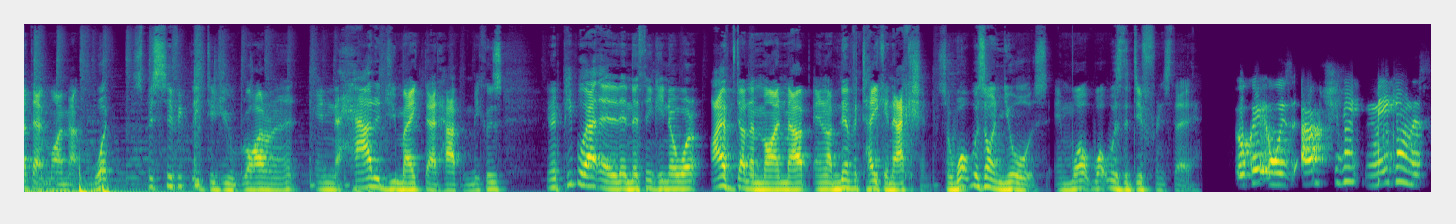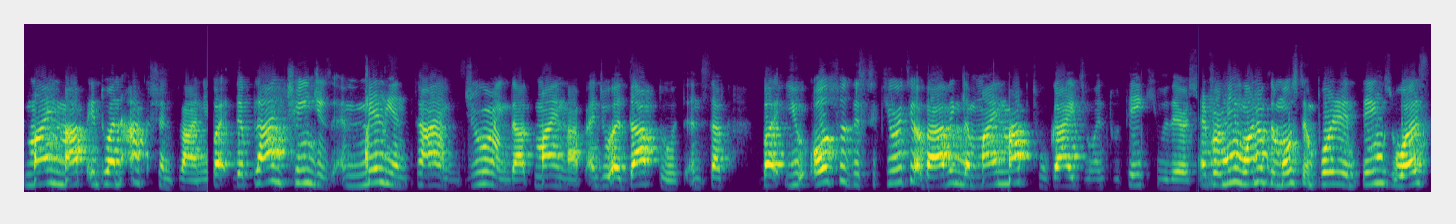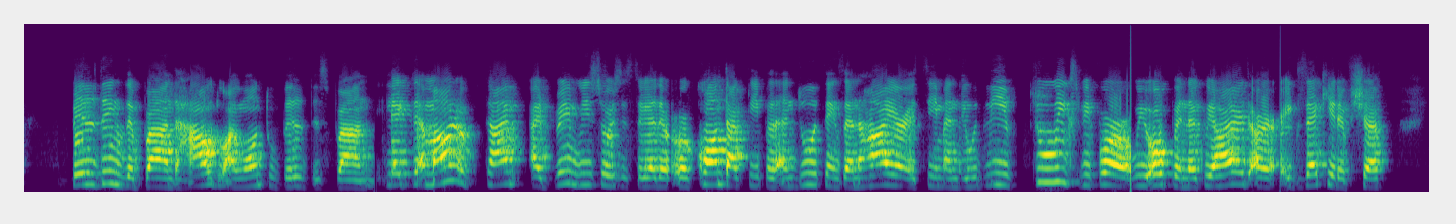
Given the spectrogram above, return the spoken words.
About that mind map. What specifically did you write on it, and how did you make that happen? Because you know people out there and they're thinking, you know what, I've done a mind map and I've never taken action. So what was on yours, and what what was the difference there? Okay, it was actually making this mind map into an action plan. But the plan changes a million times during that mind map, and you adapt to it and stuff but you also the security of having the mind map to guide you and to take you there. And for me, one of the most important things was building the brand. How do I want to build this brand? Like the amount of time I bring resources together or contact people and do things and hire a team and they would leave two weeks before we opened. Like we hired our executive chef,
